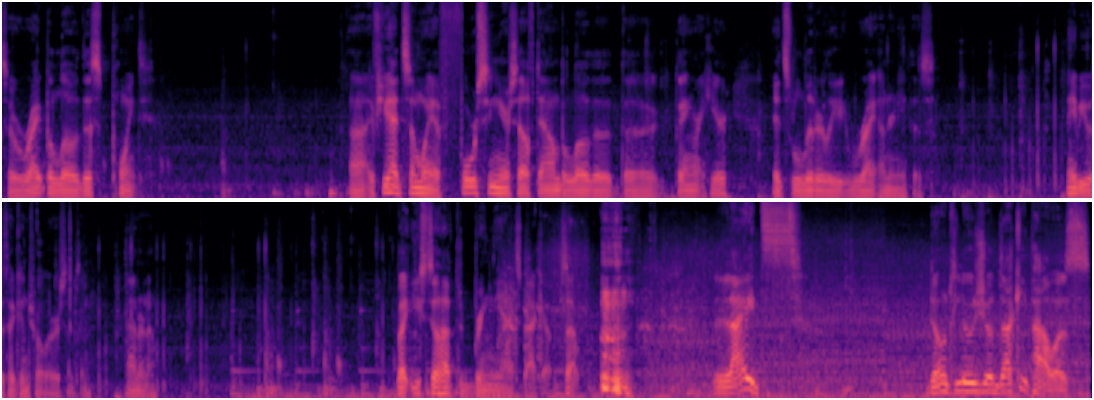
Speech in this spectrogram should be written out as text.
So right below this point. Uh, if you had some way of forcing yourself down below the, the thing right here, it's literally right underneath this. Maybe with a controller or something. I don't know. But you still have to bring the axe back up. So, lights! Don't lose your ducky powers.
